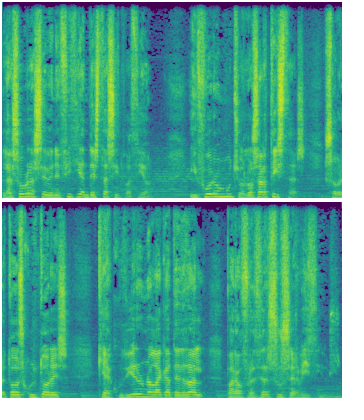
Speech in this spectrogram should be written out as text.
Las obras se benefician de esta situación y fueron muchos los artistas, sobre todo escultores, que acudieron a la catedral para ofrecer sus servicios.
